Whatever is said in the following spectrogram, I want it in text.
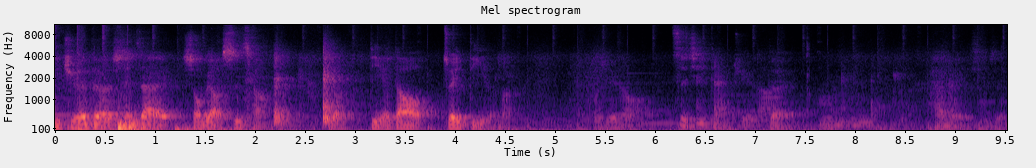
你觉得现在手表市场有跌到最底了吗？我觉得哦，自己感觉啦，对，嗯，还没，是不是？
